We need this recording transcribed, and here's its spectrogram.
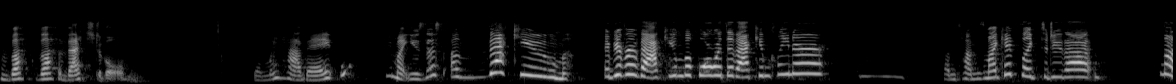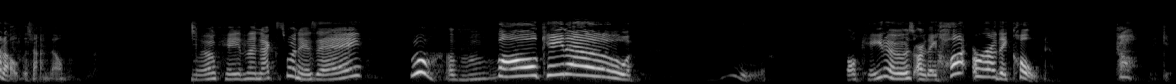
V, v, vegetable. Then we have a, ooh, you might use this, a vacuum. Have you ever vacuumed before with a vacuum cleaner? Sometimes my kids like to do that. Not all the time, though. Okay, the next one is a, ooh, a volcano. Volcanoes, are they hot or are they cold? They get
